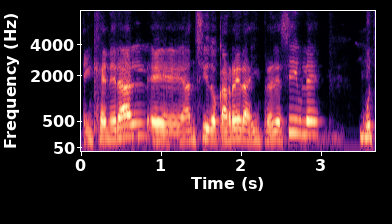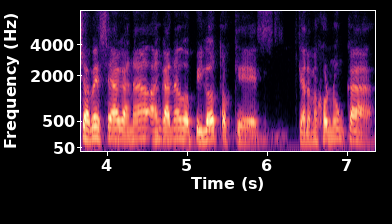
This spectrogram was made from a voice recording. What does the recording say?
en general eh, han sido carreras impredecibles muchas veces ha ganado, han ganado pilotos que, que, a lo mejor nunca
